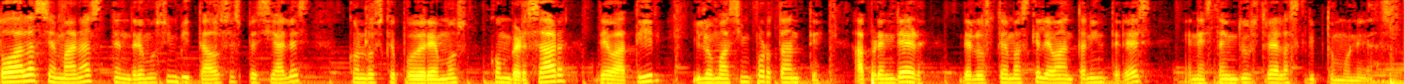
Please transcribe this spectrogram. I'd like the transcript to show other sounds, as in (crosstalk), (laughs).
Todas las semanas tendremos invitados especiales con los que podremos conversar, debatir y lo más importante, aprender de los temas que levantan interés en esta industria de las criptomonedas.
